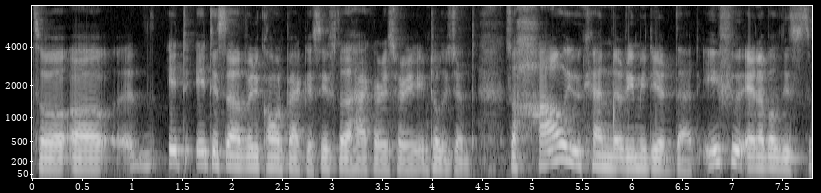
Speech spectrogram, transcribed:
So uh, it, it is a very common practice if the hacker is very intelligent. So how you can remediate that? If you enable this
